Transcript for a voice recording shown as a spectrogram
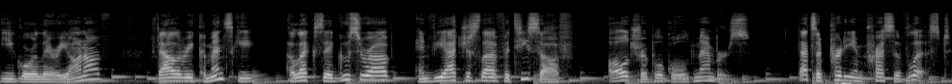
Igor Larionov, Valery Kamensky, Alexei Gusarov, and Vyacheslav Fetisov, all triple gold members. That's a pretty impressive list.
